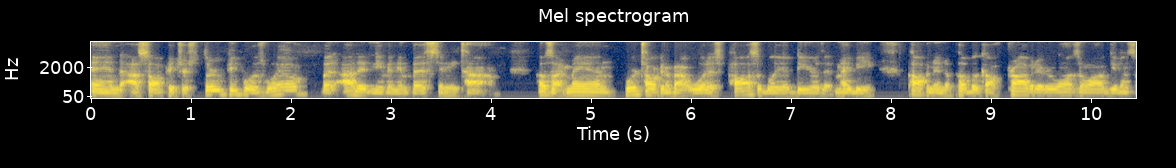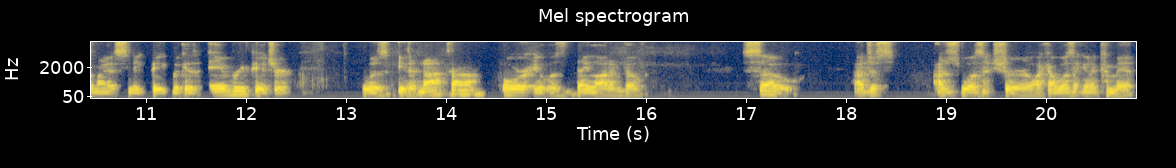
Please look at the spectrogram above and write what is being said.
and I saw pictures through people as well, but I didn't even invest any time. I was like, man, we're talking about what is possibly a deer that may be popping into public off private every once in a while, giving somebody a sneak peek because every picture was either nighttime or it was daylight and velvet. So I just I just wasn't sure. Like I wasn't going to commit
